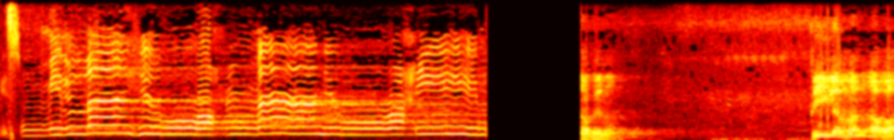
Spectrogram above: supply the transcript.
بسم الله الرحمن الرحيم যাবে না কিলা মান আবা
